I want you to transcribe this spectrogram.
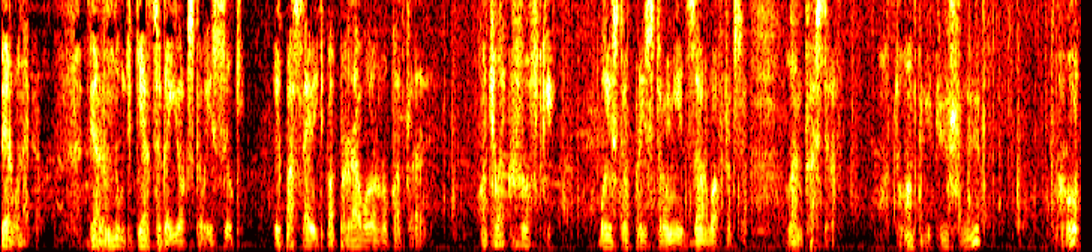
Перво-наперво. Вернуть герцога Йоркского из ссылки и поставить по правую руку от короля. Он человек жесткий. Быстро приструнит взорвавшихся ланкастеров. Там, глядишь, и народ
